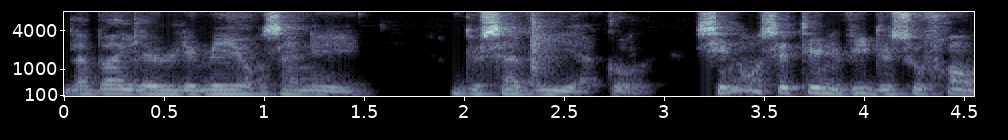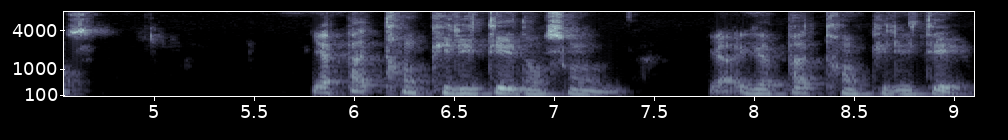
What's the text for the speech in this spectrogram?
Là-bas, il a eu les meilleures années de sa vie, Yaakov. Sinon, c'était une vie de souffrance. Il n'y a pas de tranquillité dans ce monde. Il n'y a, pas de tranquillité. Il n'y a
